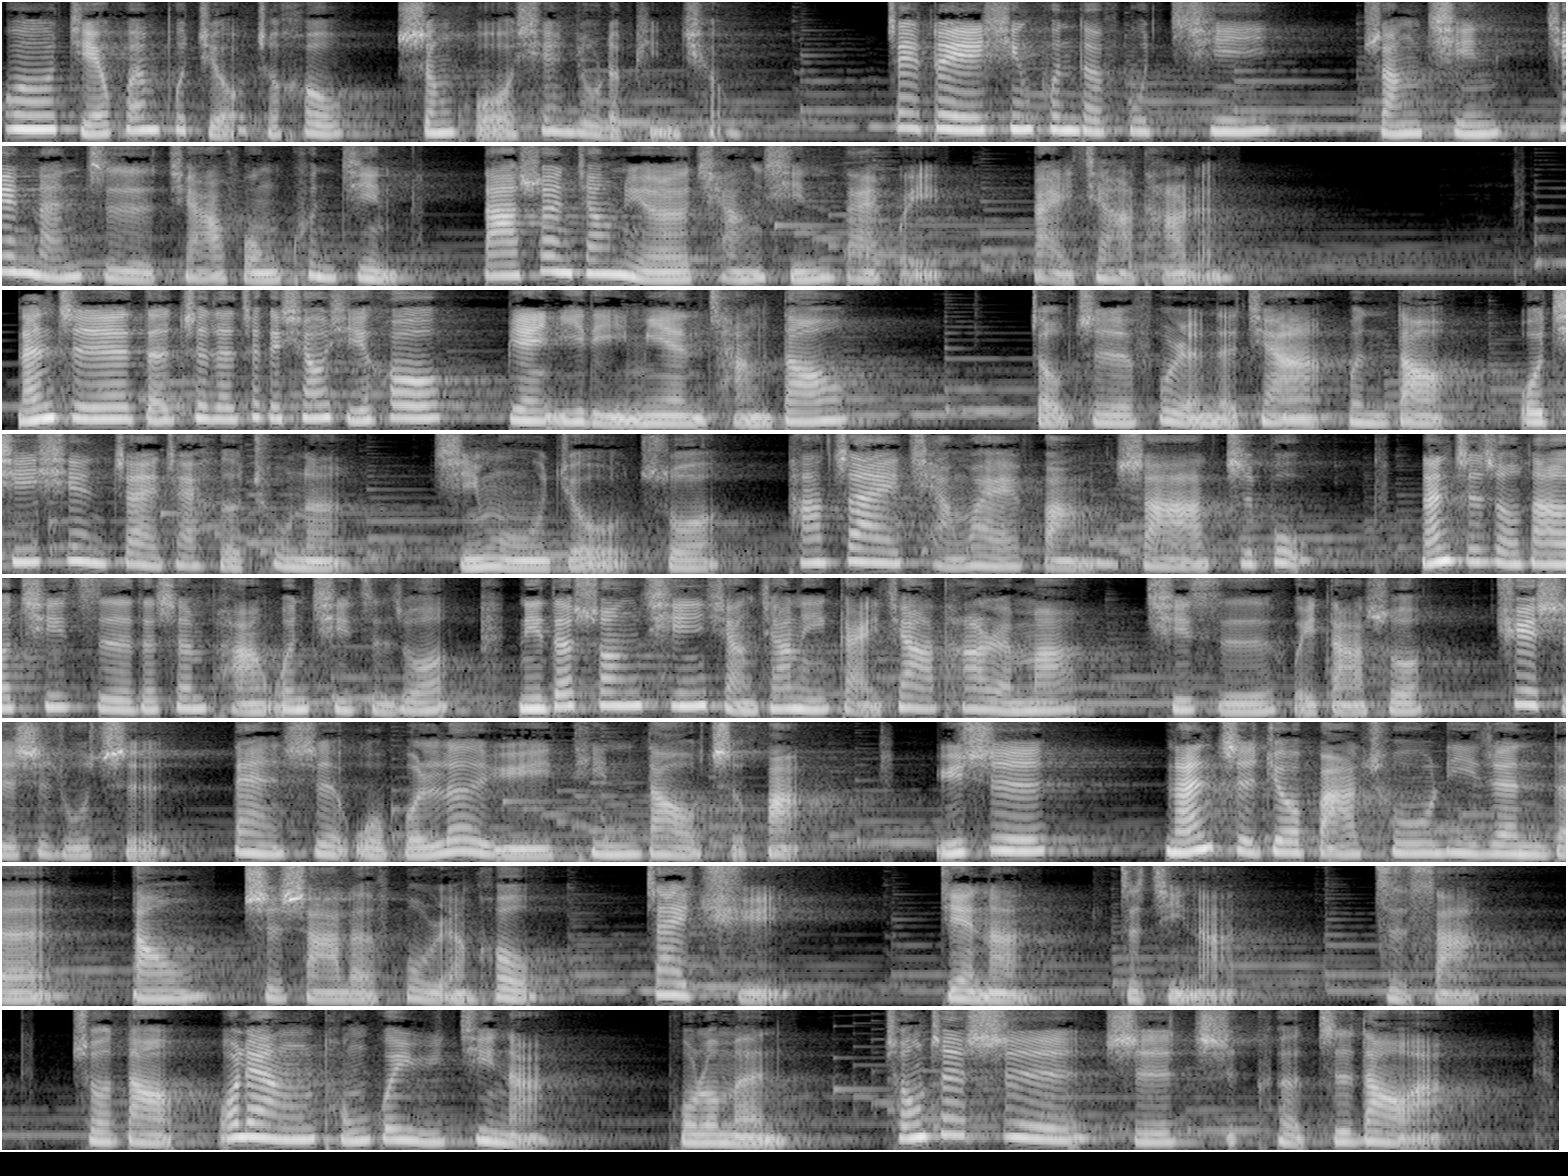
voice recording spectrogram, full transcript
不结婚不久之后，生活陷入了贫穷。这对新婚的夫妻双亲见男子家逢困境，打算将女儿强行带回，改嫁他人。男子得知了这个消息后，便衣里面藏刀，走至妇人的家，问道。我妻现在在何处呢？其母就说：“她在墙外纺纱织布。”男子走到妻子的身旁，问妻子说：“你的双亲想将你改嫁他人吗？”妻子回答说：“确实是如此，但是我不乐于听到此话。”于是男子就拔出利刃的刀，刺杀了妇人后，再取剑呢。自己呢，自杀，说道：“我俩同归于尽啊！”婆罗门，从这事实只可知道啊，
